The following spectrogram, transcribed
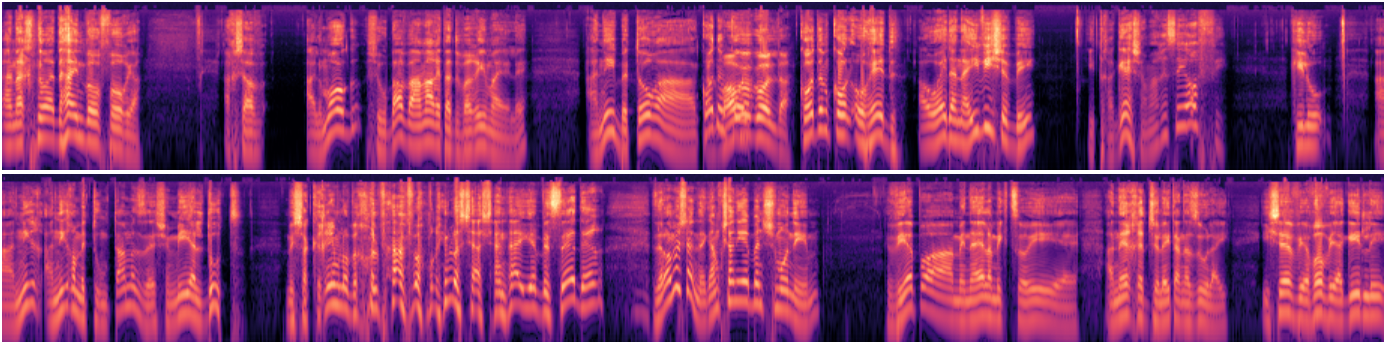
אנחנו עדיין באופוריה. עכשיו, אלמוג, שהוא בא ואמר את הדברים האלה, אני בתור ה... קודם אלמוג כל... או גולדה? קודם כל, אוהד, האוהד הנאיבי שבי, התרגש, אמר, איזה יופי. כאילו, הניר, הניר המטומטם הזה, שמילדות משקרים לו בכל פעם ואומרים לו שהשנה יהיה בסדר, זה לא משנה, גם כשאני אהיה בן 80, ויהיה פה המנהל המקצועי, אה, הנכד של איתן אזולאי, יישב ויבוא ויגיד לי,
